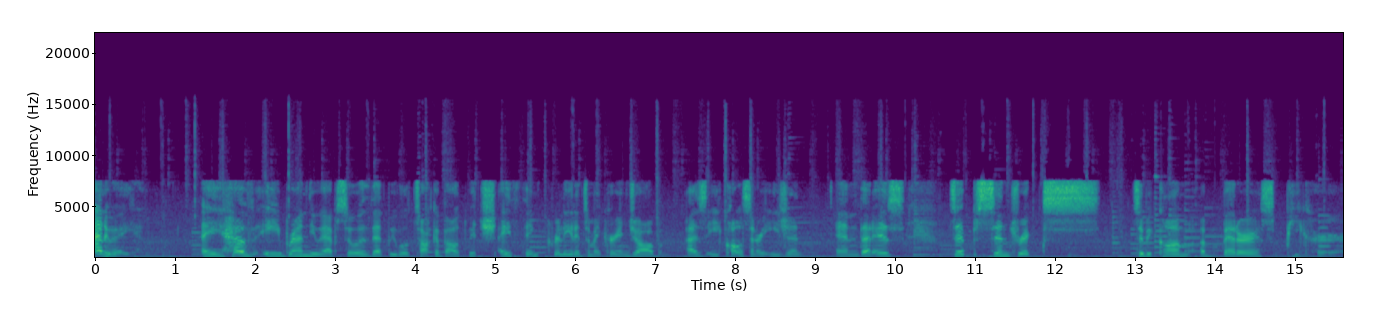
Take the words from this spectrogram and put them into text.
Anyway, I have a brand new episode that we will talk about, which I think related to my current job as a call center agent, and that is tips and tricks to become a better speaker.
